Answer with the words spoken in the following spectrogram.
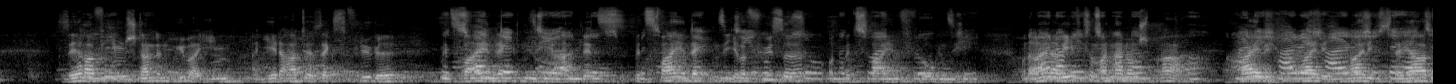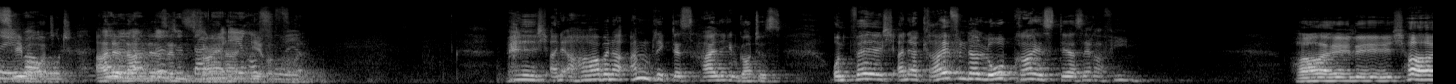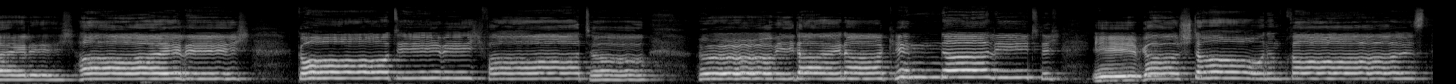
Seraphim standen über ihm, ein jeder hatte sechs Flügel, mit zwei deckten sie ihr Antlitz, mit zwei deckten sie ihre Füße und mit zwei flogen sie. Und einer rief zum anderen und sprach, Heilig, heilig, heilig ist der Herr Zebaoth. Alle Lande sind seiner Ehre voll. Welch ein erhabener Anblick des heiligen Gottes und welch ein ergreifender Lobpreis der Seraphim. Heilig, heilig, heilig, Gott ewig Vater, hör wie deiner Kinder Lied dich ewiger Staunen preist.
